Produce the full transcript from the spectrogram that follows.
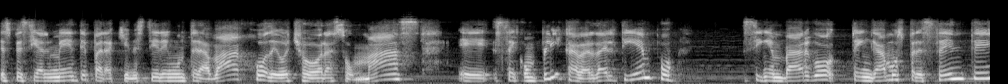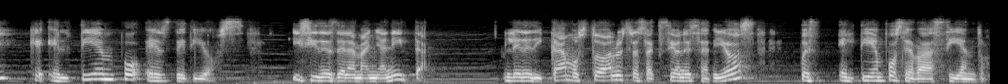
especialmente para quienes tienen un trabajo de ocho horas o más. Eh, se complica, ¿verdad? El tiempo. Sin embargo, tengamos presente que el tiempo es de Dios. Y si desde la mañanita le dedicamos todas nuestras acciones a Dios, pues el tiempo se va haciendo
